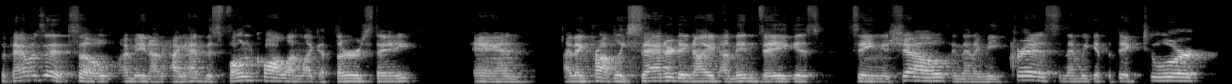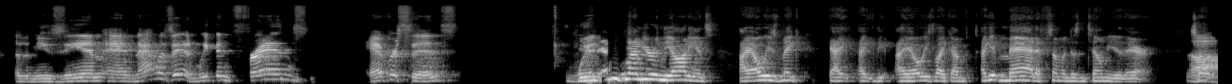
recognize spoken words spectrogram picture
But that was it. So, I mean, I, I had this phone call on like a Thursday, and I think probably Saturday night I'm in Vegas seeing a show, and then I meet Chris, and then we get the big tour of the museum, and that was it. We've been friends ever since. When every time you're in the audience, I always make I I, I always like I'm I get mad if someone doesn't tell me you're there. So Ah.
